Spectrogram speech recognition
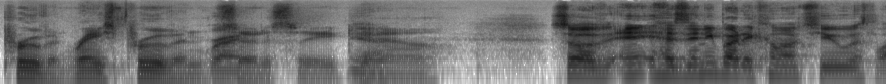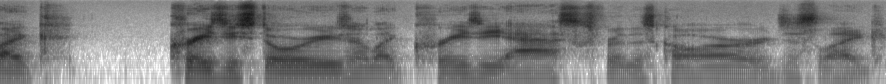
proven, race proven, Right. so to speak. You know, So has anybody come up to you with like crazy stories or like crazy asks for this car or just like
